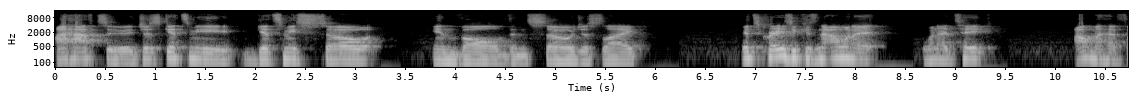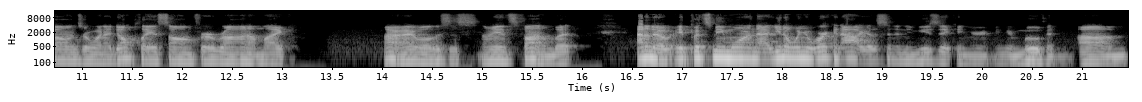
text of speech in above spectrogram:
I have to. It just gets me gets me so involved and so just like it's crazy because now when I when I take out my headphones or when I don't play a song for a run, I'm like, all right, well this is I mean it's fun, but I don't know, it puts me more in that, you know, when you're working out, you're listening to music and you're and you're moving. Um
